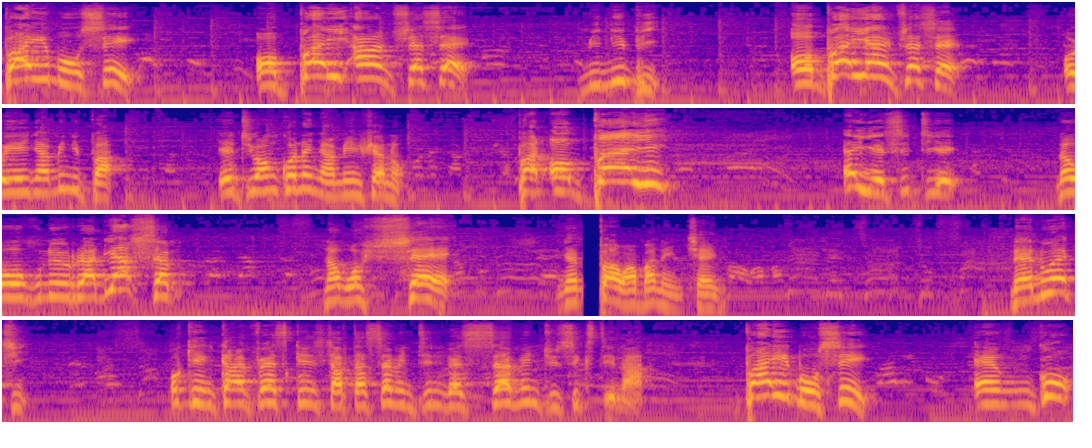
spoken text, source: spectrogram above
bible se ɔba yi anhwɛ sɛ menni bi. Ɔba yi anhwɛ sɛ ɔyɛ nyame nipa eti ɔnkɔ na nyame nhwɛ no. But ɔbaa yi ɛyɛ sitie na wɔhunu awurade asɛm na wɔhwɛ nyame a waba ne nkyɛn na ɛno akyi wokenkan first kings chapter 17 verse 7 to 16 a bible say ɛngo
